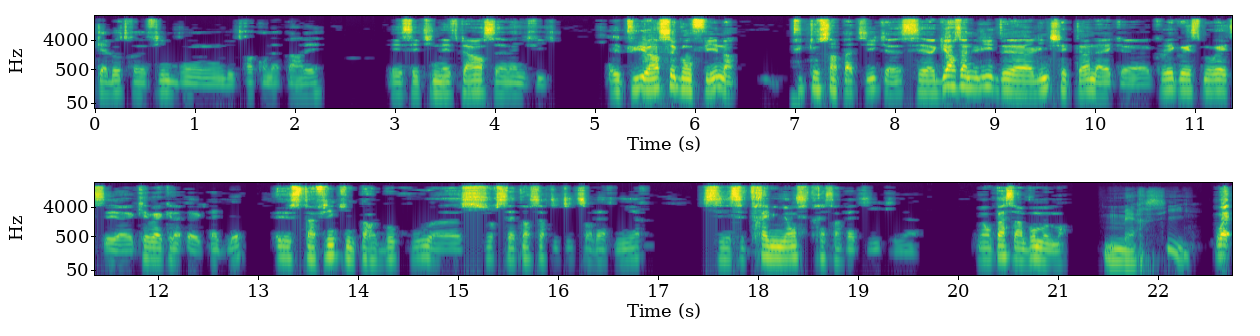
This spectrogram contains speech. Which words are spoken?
quel autre film dont les trois qu'on a parlé. Et c'est une expérience magnifique. Et puis un second film, plutôt sympathique, c'est Girls Only de Lynch Shelton avec euh, Chloe Grace Moretz et euh, Keira euh, Knightley. Et c'est un film qui me parle beaucoup euh, sur cette incertitude sur l'avenir. C'est c'est très mignon, c'est très sympathique. Et, euh, et on passe un bon moment. Merci. Ouais.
